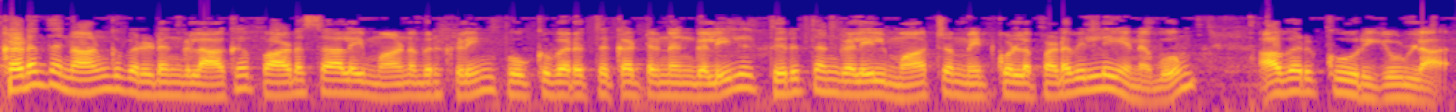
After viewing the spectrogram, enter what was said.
கடந்த நான்கு வருடங்களாக பாடசாலை மாணவர்களின் போக்குவரத்து கட்டணங்களில் திருத்தங்களில் மாற்றம் மேற்கொள்ளப்படவில்லை எனவும் அவர் கூறியுள்ளார்.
